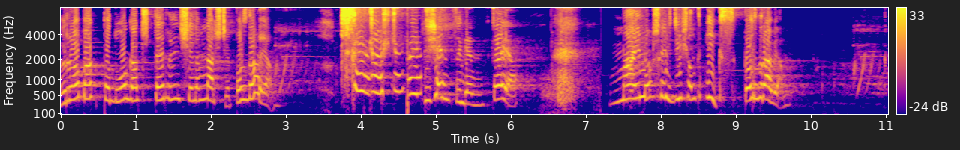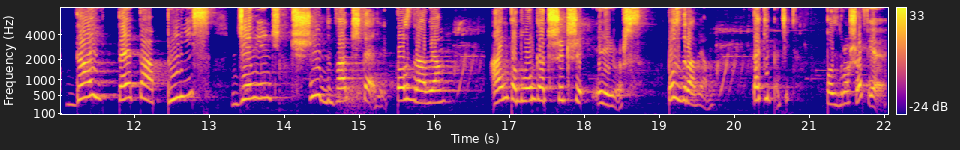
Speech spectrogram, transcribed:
Robak podłoga 417. Pozdrawiam. 35 tysięcy gemów. Co ja? Milo 60X. Pozdrawiam. Daj peta please 9324. Pozdrawiam. I'm podłoga 33 years. Pozdrawiam. Taki pecik. Pozdro szefie.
